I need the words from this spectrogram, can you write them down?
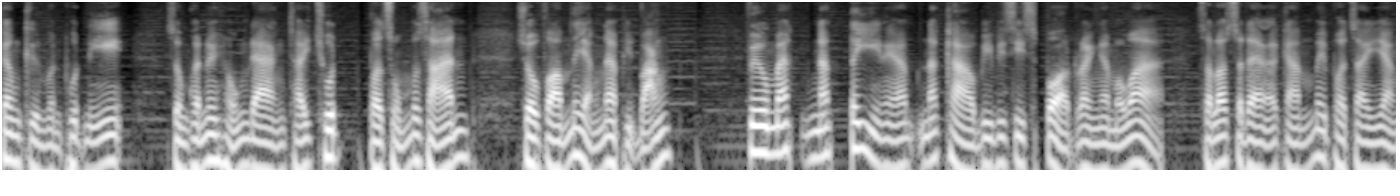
ค่ำคืนวันพุธนี้ ส่งผลให้หงแดงใช้ชุดผสมผสาน โชว์ฟอร์มได้อย่างน่าผิดหวัง ฟิลแม็กนัตตี้นะครับนักข่าว BBC Sport รายงานมาว่าสล็อตแสดงอาการไม่พอใจอย่าง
